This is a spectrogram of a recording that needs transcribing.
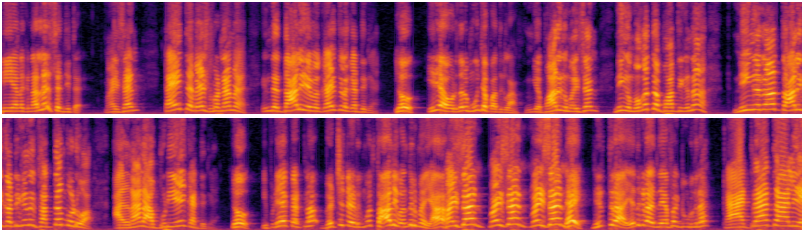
நீ எனக்கு நல்லது செஞ்சிட்ட. மைசன் டயத்தை வேஸ்ட் பண்ணாம இந்த தாலியை கழுத்துல கட்டுங்க. யோ இரியா ஒரு தடவை மூஞ்ச பாத்துக்கலாம். இங்க பாருங்க மைசன் நீங்க முகத்தை பாத்தீங்கன்னா நீங்க தான் தாலி கட்டுங்கன்னு சத்தம் போடுவா. அதனால அப்படியே கட்டுங்க. யோ இப்படியே கட்டினா பெட்ஷீட் எடுக்கும்போது தாலி வந்துருமேயா? மைசன் மைசன் மைசன் டேய் நிறுத்துடா. எதுக்குடா இந்த எஃபெக்ட் கொடுக்குற? காட்டுறா தாலிய.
